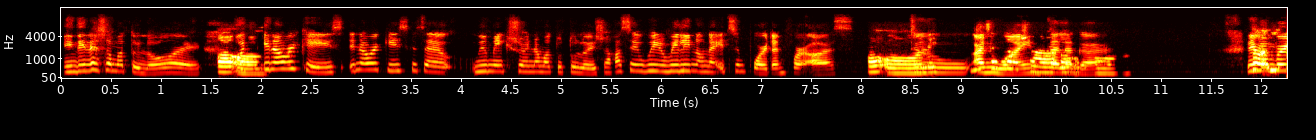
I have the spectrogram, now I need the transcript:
hindi na siya matuloy. Oo. But in our case, in our case kasi we make sure na matutuloy siya kasi we really know na it's important for us Oo. to like, unwind talaga. Oo. Remember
